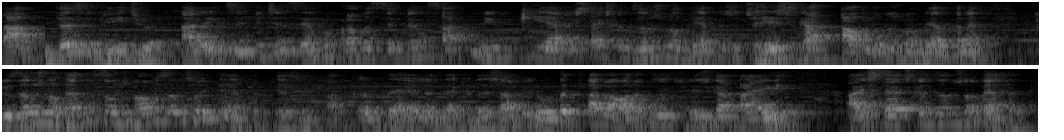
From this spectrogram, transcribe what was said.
tá? Então esse vídeo, além de servir de exemplo para você pensar comigo que era a estética dos anos 90, a gente resgatar os anos 90, né? Porque os anos 90 são os novos anos 80, porque a gente tá ficando velho, a década já virou, tá na hora de a gente resgatar aí a estética dos anos 90.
